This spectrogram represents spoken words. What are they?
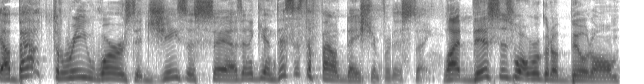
about three words that Jesus says. And again, this is the foundation for this thing. Like, this is what we're going to build on.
